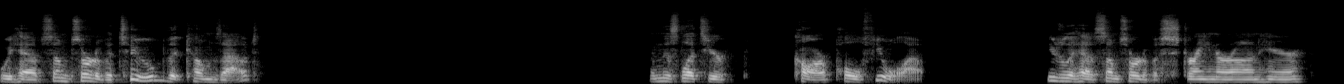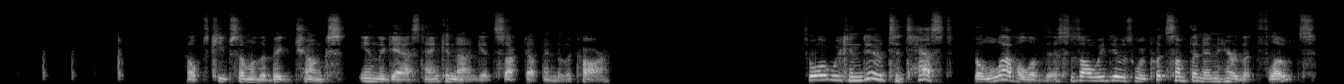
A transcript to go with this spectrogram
we have some sort of a tube that comes out. And this lets your car pull fuel out. Usually has some sort of a strainer on here. Helps keep some of the big chunks in the gas tank and not get sucked up into the car. So what we can do to test the level of this is all we do is we put something in here that floats.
